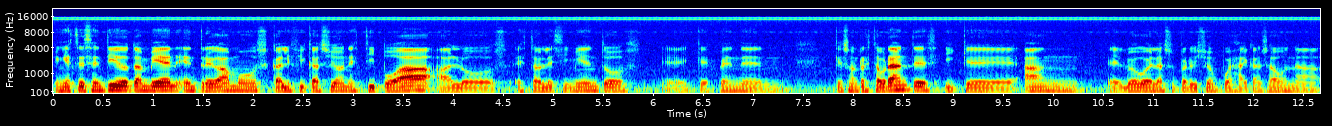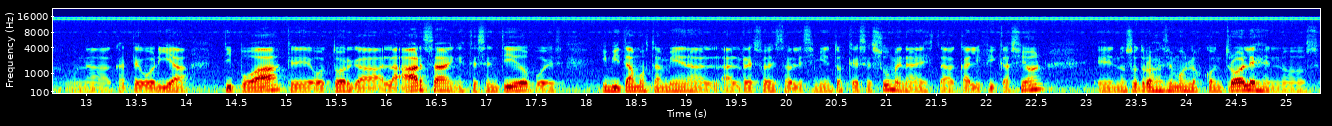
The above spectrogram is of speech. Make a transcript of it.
En este sentido también entregamos calificaciones tipo A a los establecimientos eh, que expenden, que son restaurantes y que han luego de la supervisión pues alcanzado una, una categoría tipo A que otorga la ARSA. En este sentido, pues invitamos también al, resto de establecimientos que se sumen a esta calificación. Eh, nosotros hacemos los controles en los,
